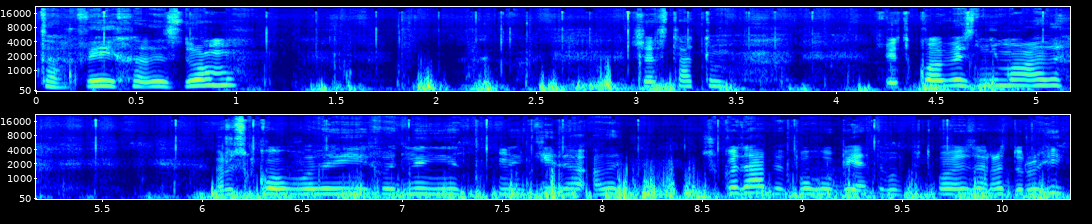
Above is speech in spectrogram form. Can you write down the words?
Так, виїхали з дому. Ще з татом відкови знімали, розковували їх одні неділя, але шкода би погубити, бо підкови зараз дорогі.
